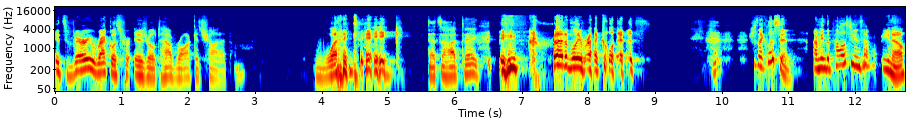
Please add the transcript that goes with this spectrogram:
It's very reckless for Israel to have rockets shot at them. What a take. That's a hot take. Incredibly reckless. She's like, listen, I mean, the Palestinians have, you know,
